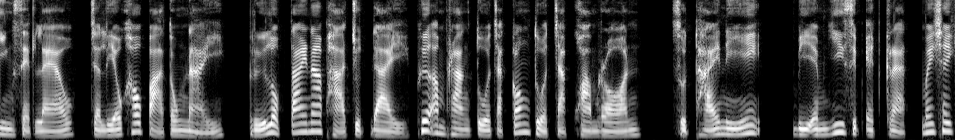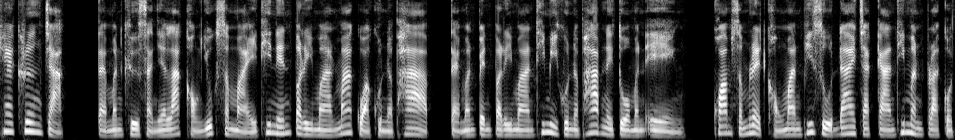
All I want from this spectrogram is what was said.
ยิงเสร็จแล้วจะเลี้ยวเข้าป่าตรงไหน หรือหลบใต้หน้าผาจุดใด เพื่ออำพรางตัวจากกล้องตรวจจับความร้อน สุดท้ายนี้ BM21 แกรดไม่ใช่แค่เครื่องจักร แต่มันคือสัญลักษณ์ของยุคสมัยที่เน้นปริมาณมากกว่าคุณภาพ แต่มันเป็นปริมาณที่มีคุณภาพในตัวมันเอง ความสำเร็จของมันพิสูจน์ได้จากการที่มันปรากฏ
